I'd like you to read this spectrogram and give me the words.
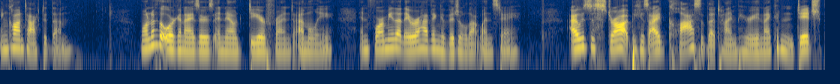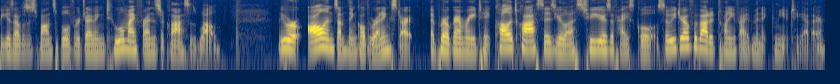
and contacted them. One of the organizers and now dear friend, Emily, informed me that they were having a vigil that Wednesday. I was distraught because I had class at that time period and I couldn't ditch because I was responsible for driving two of my friends to class as well. We were all in something called Running Start, a program where you take college classes your last two years of high school, so we drove about a 25 minute commute together.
